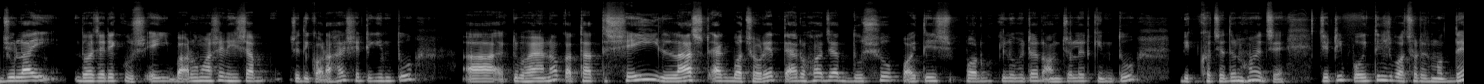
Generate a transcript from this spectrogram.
জুলাই দু হাজার একুশ এই বারো মাসের হিসাব যদি করা হয় সেটি কিন্তু একটি ভয়ানক অর্থাৎ সেই লাস্ট এক বছরে তেরো হাজার দুশো পঁয়ত্রিশ বর্গ কিলোমিটার অঞ্চলের কিন্তু বৃক্ষছেদন হয়েছে যেটি পঁয়ত্রিশ বছরের মধ্যে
